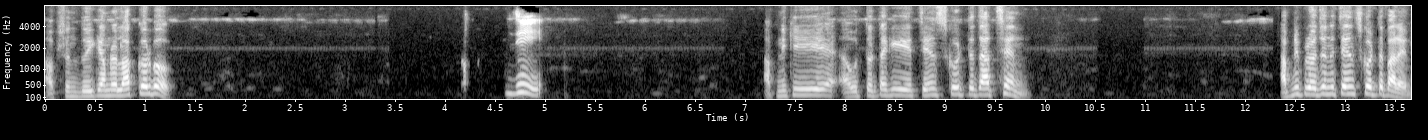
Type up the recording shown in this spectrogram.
অপশন দুই কে আমরা লক করব? জি। আপনি কি উত্তরটা কি চেঞ্জ করতে চাচ্ছেন? আপনি প্রয়োজনে চেঞ্জ করতে পারেন।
